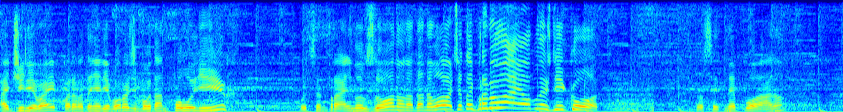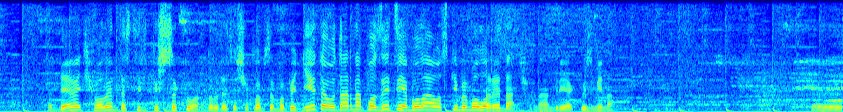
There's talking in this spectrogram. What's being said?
Аджилівей, переведення ліворуч, Богдан Полуліг у центральну зону на Даниловича. Той пробиває у ближній кут. Досить непогано. 9 хвилин та стільки ж секунд. Доведеться ще хлопцям попітніти. Ударна позиція була у Скиби Моло. Передача на Андрія Кузьміна. Е,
